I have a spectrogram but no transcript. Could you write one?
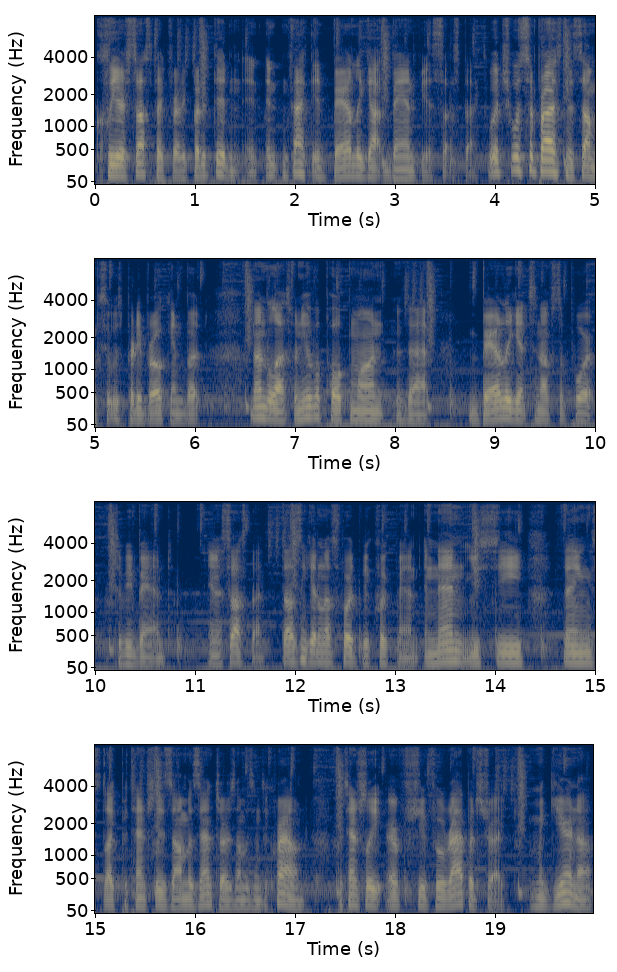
clear suspect verdict, but it didn't. It, in fact, it barely got banned via suspect, which was surprising to some because it was pretty broken, but nonetheless, when you have a Pokemon that barely gets enough support to be banned, in a suspect. Doesn't get enough support to be quick banned. And then you see things like potentially Zamazenta or Zamazenta Crown, potentially Urshifu Rapid Strike, Magearna,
